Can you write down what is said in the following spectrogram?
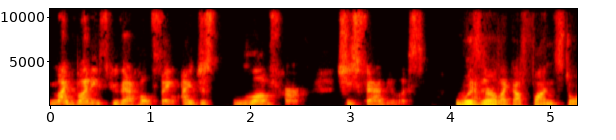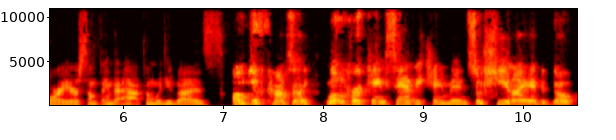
my buddy through that whole thing. I just love her. She's fabulous was yeah. there like a fun story or something that happened with you guys? Oh, just constantly. Well, Hurricane Sandy came in, so she and I had to go.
